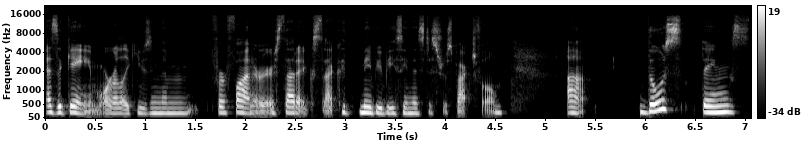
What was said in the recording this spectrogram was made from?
as a game or like using them for fun or aesthetics that could maybe be seen as disrespectful. Uh, those things,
